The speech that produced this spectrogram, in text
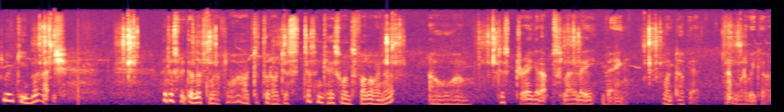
Fluky match. I just went to lift my fly. I just thought I'd just, just in case one's following it, I'll um, just drag it up slowly. Bang. One took it. And what do we got?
